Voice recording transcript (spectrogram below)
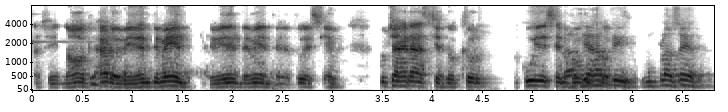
Así, no, claro, evidentemente, evidentemente, tú decías. Muchas gracias, doctor. Cuídese. Gracias a ti, un placer.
